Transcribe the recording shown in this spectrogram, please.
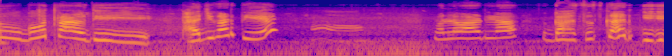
तू गवत काढती भाजी काढतीये मला वाटलं घासच काढती.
